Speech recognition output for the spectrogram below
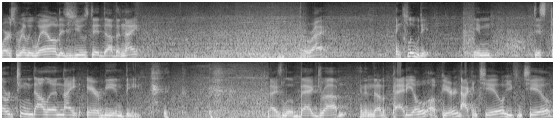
Works really well. They just used it the other night. All right. Included in this $13 a night Airbnb. nice little backdrop and another patio up here. I can chill, you can chill.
